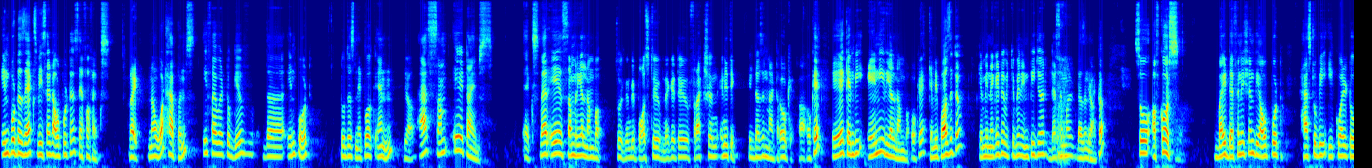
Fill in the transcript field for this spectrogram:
input is x, we said output is f of x. Right. Now what happens if I were to give the input to this network n Yeah. as some a times x, where a is some real number. So it can be positive, negative, fraction, anything. It doesn't matter. Okay. Ah, Okay. a can be any real number. Okay. Can be positive, can be negative, it can be an integer, decimal, doesn't Yeah. matter. So of course, by definition, the output has to be equal to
